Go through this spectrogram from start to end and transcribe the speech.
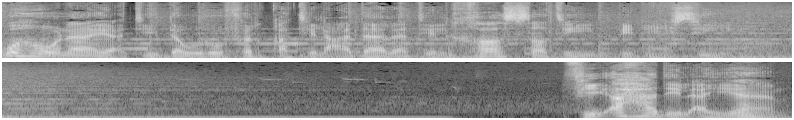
وهنا يأتي دور فرقة العدالة الخاصة بدي سي. في أحد الأيام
